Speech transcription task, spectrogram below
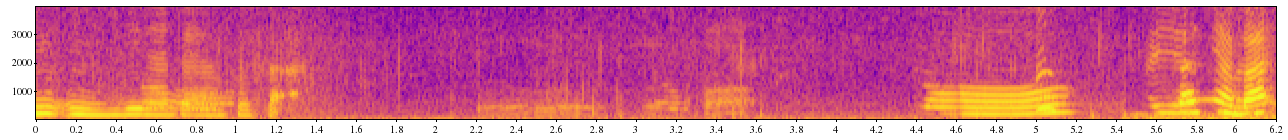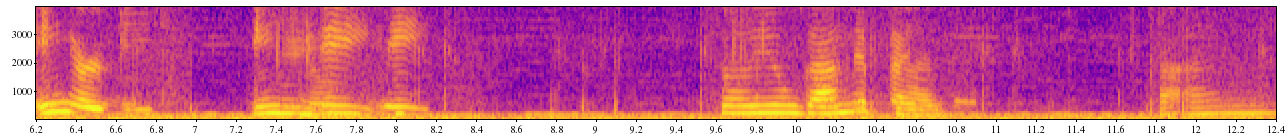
Mm-mm, hindi natin alam kung saan. Oh, the fuck. So, Ayan, saan nga ba? A or B? A, no? A, A. So, yung gamit natin. Saan?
